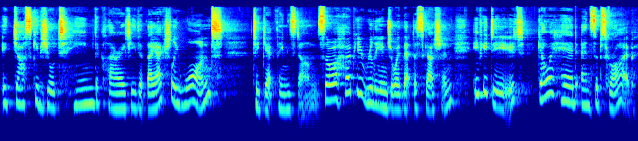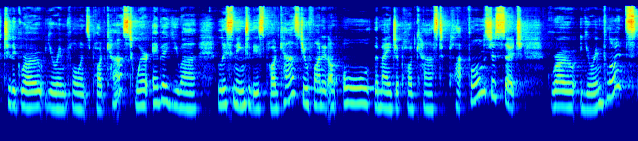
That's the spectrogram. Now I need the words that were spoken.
it just gives your team the clarity that they actually want to get things done. So I hope you really enjoyed that discussion. If you did, go ahead and subscribe to the Grow Your Influence podcast wherever you are listening to this podcast. You'll find it on all the major podcast platforms. Just search grow your influence.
